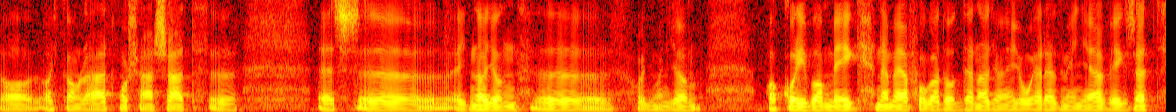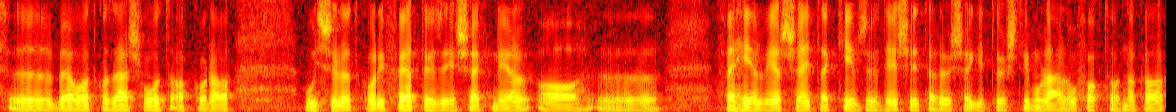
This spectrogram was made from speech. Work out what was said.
a agykamra átmosását, ez egy nagyon, hogy mondjam, akkoriban még nem elfogadott, de nagyon jó eredménnyel végzett beavatkozás volt, akkor a újszülöttkori fertőzéseknél a fehérvérsejtek képződését elősegítő stimuláló faktornak a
